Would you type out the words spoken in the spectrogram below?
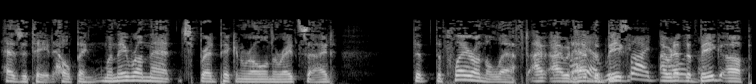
hesitate helping. When they run that spread pick and roll on the right side, the, the player on the left, I, I would Oh, have yeah, the big, side I would have the the big up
